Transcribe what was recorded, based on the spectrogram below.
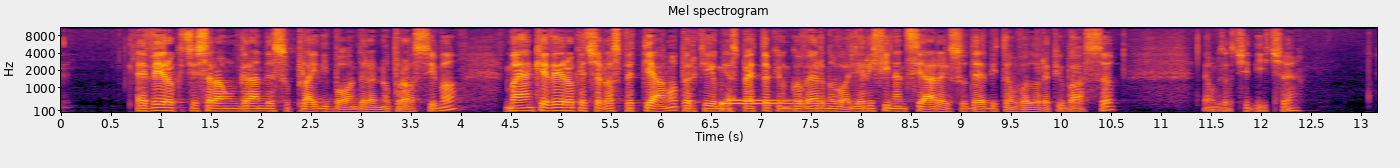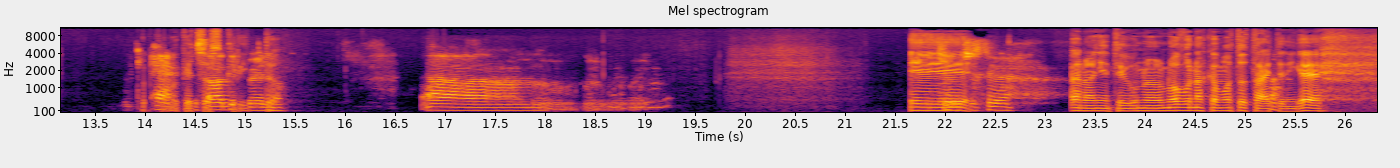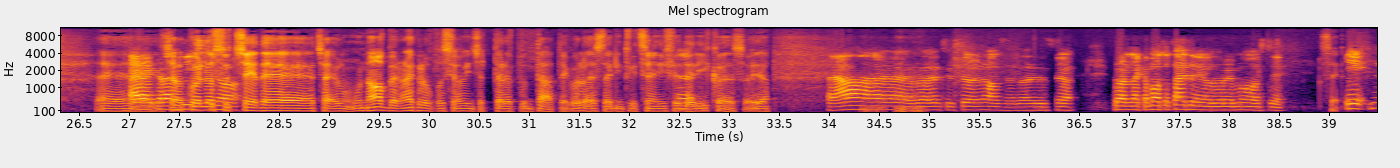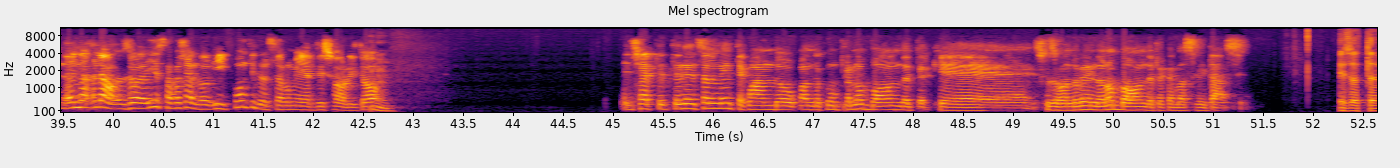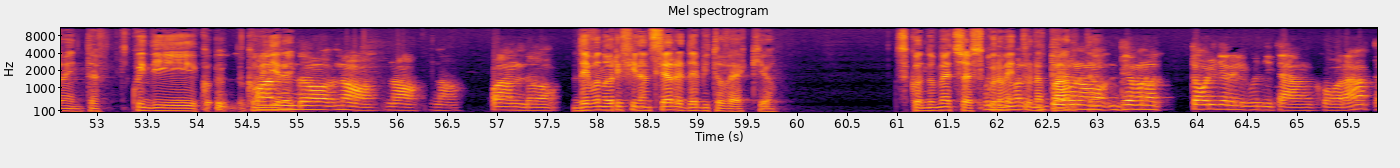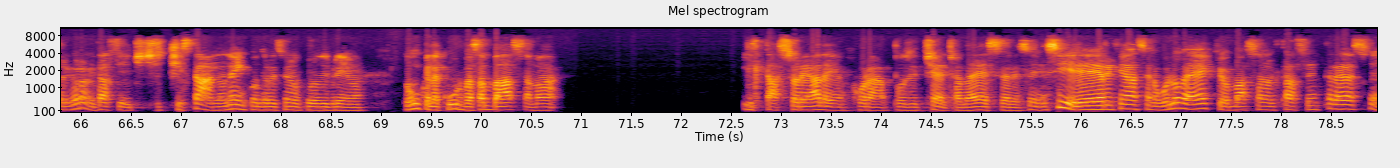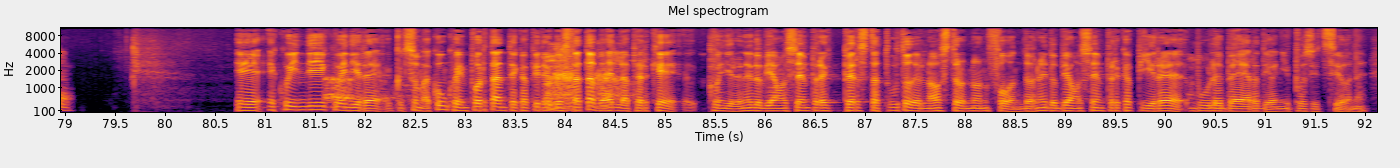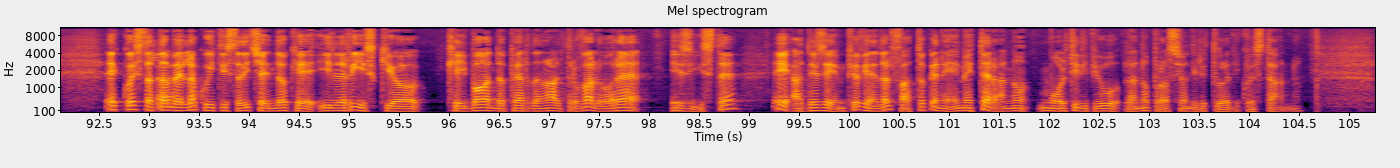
è vero che ci sarà un grande supply di bond l'anno prossimo, ma è anche vero che ce lo aspettiamo perché io mi aspetto che un governo voglia rifinanziare il suo debito a un valore più basso Vediamo cosa ci dice. Qualcuno eh, che c'ha scritto. Di quello. Uh... E... Ah no, niente, un, un nuovo Nakamoto Tightening. Eh. Eh, eh, cioè, quello succede, cioè un, un Nobel non è che lo possiamo vincere tutte le puntate, quello è stata l'intuizione di Federico, eh. adesso vediamo. Ah, eh, l'intuizione nostra, però Nakamoto Tightening lo dovremmo, sì. Sì. E, no, no, io sto facendo i conti del salumiere di solito. Mm. Cioè, tendenzialmente quando, quando comprano bond perché, scusa, quando vendono bond perché abbassano i tassi. Esattamente. Quindi, co- come quando, dire... No, no, no. Quando... Devono rifinanziare il debito vecchio. Secondo me c'è sicuramente devono, una parte... Devono, devono togliere liquidità ancora, perché ora metà ci, ci stanno, non è in contraddizione con quello di prima. Comunque la curva si abbassa, ma il tasso reale è ancora c'è, cioè, c'è da essere. Sì, sì rifinanziano quello vecchio, abbassano il tasso di interesse. E, e quindi, come dire, insomma, comunque è importante capire questa tabella perché, come dire, noi dobbiamo sempre, per statuto del nostro non fondo, noi dobbiamo sempre capire Bule Bear di ogni posizione. E questa Certo. tabella qui ti sta dicendo che il rischio che i bond perdano altro valore esiste e, ad esempio, viene dal fatto che ne emetteranno molti di più l'anno prossimo, addirittura di quest'anno.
